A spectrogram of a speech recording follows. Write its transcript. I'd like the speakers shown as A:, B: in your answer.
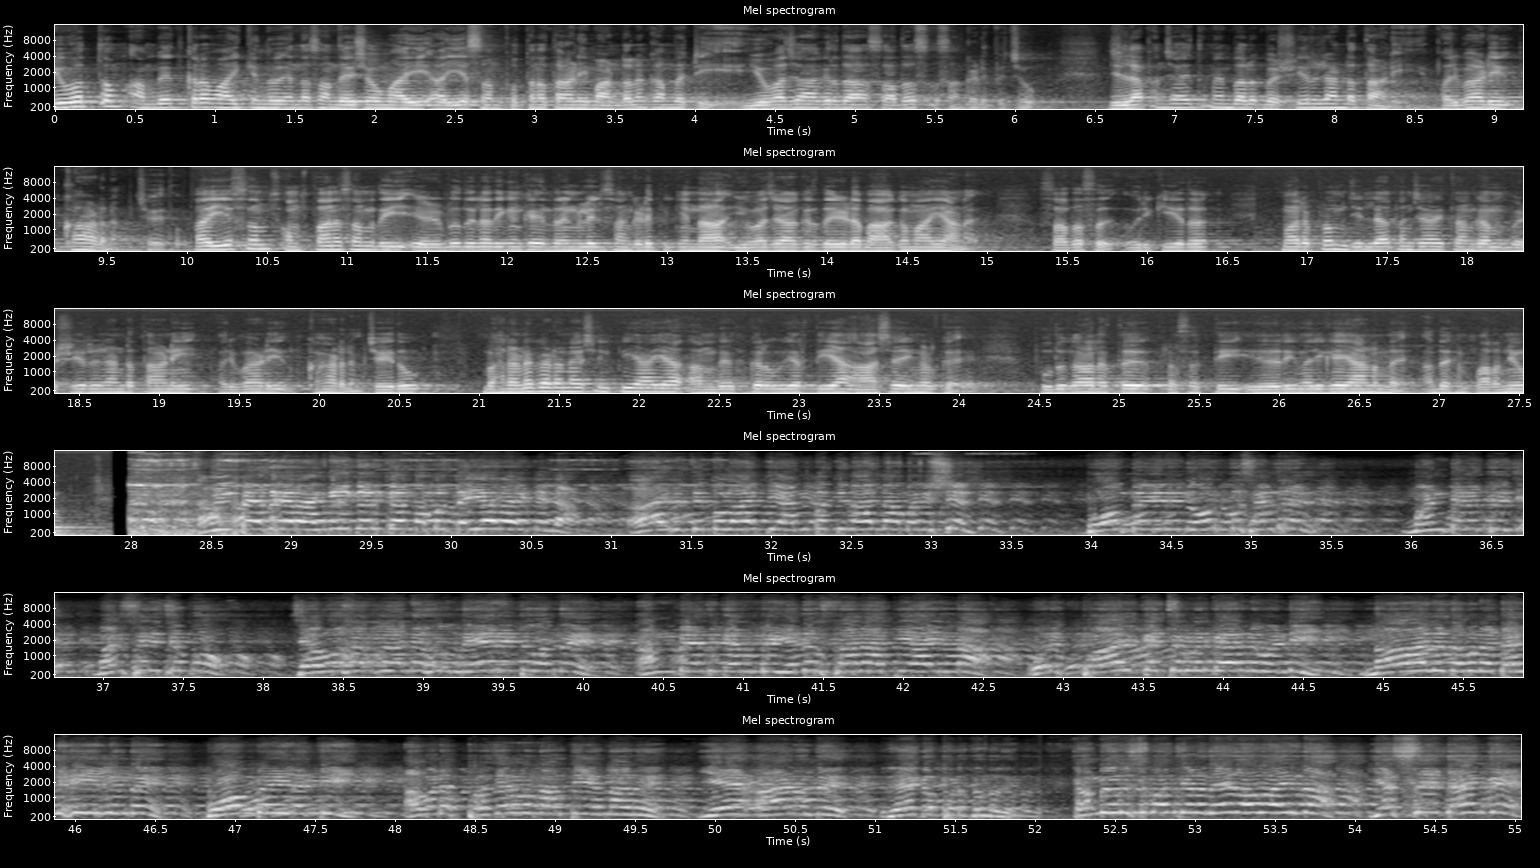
A: യുവത്വം അംബേദ്കർ വായിക്കുന്നു എന്ന സന്ദേശവുമായി ഐ എസ് എം പുത്തനത്താണി മണ്ഡലം കമ്മിറ്റി യുവജാഗ്രത സദസ്സ് സംഘടിപ്പിച്ചു. ജില്ലാ പഞ്ചായത്ത് മെമ്പർ ബഷീർ രണ്ടത്താണി പരിപാടി ഉദ്ഘാടനം ചെയ്തു. ഐ എസ് എം സംസ്ഥാന സമിതി എഴുപതിലധികം കേന്ദ്രങ്ങളിൽ സംഘടിപ്പിക്കുന്ന യുവജാഗ്രതയുടെ ഭാഗമായാണ് സദസ്സ് ഒരുക്കിയത്. മലപ്പുറം ജില്ലാ പഞ്ചായത്ത് അംഗം ബഷീർ രണ്ടത്താണി പരിപാടി ഉദ്ഘാടനം ചെയ്തു. ഭരണഘടനാ ശില്പിയായ അംബേദ്കർ ഉയർത്തിയ ആശയങ്ങൾക്ക് പുതുകാലത്ത് പ്രസക്തി ഏറി വരികയാണെന്ന് അദ്ദേഹം പറഞ്ഞു.
B: തയ്യാറായിട്ടില്ല. ആയിരത്തി തൊള്ളായിരത്തി അൻപത്തിനാലിലാം മനുഷ്യൻ ബോംബെയിലെ നോർത്ത് സെൻട്രൽ മണ്ഡലത്തിൽ മത്സരിച്ചപ്പോ ജവഹർലാൽ നെഹ്റു നേരിട്ട് വന്ന് അംബേദ്കറിന്റെ എതിർ സ്ഥാനാർത്ഥിയായിരുന്ന ഒരു പാൽ കച്ചവടക്കാരന് വേണ്ടി നാല് തവണ ഡൽഹിയിൽ നിന്ന് ബോംബെയിലെത്തി അവിടെ പ്രചരണം നടത്തി എന്നാണ് എ ആനന്ദ് രേഖപ്പെടുത്തുന്നത്. കമ്മ്യൂണിസ്റ്റ് പാർട്ടിയുടെ നേതാവായിരുന്ന എസ് എ ഡാങ്കെ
